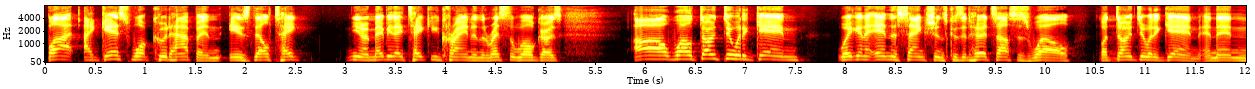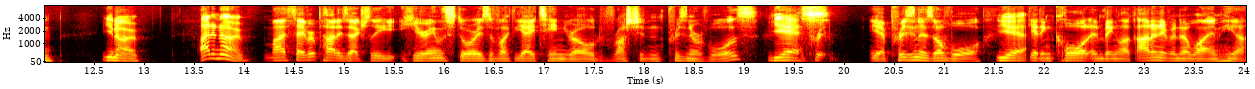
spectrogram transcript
But I guess what could happen is they'll take you know, maybe they take Ukraine and the rest of the world goes, oh, well, don't do it again. We're going to end the sanctions because it hurts us as well, but mm. don't do it again. And then, you know, I don't know. My favorite part is actually hearing the stories of like the 18 year old Russian prisoner of wars. Yes. Yeah, prisoners of war. Yeah. Getting caught and being like, I don't even know why I'm here.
